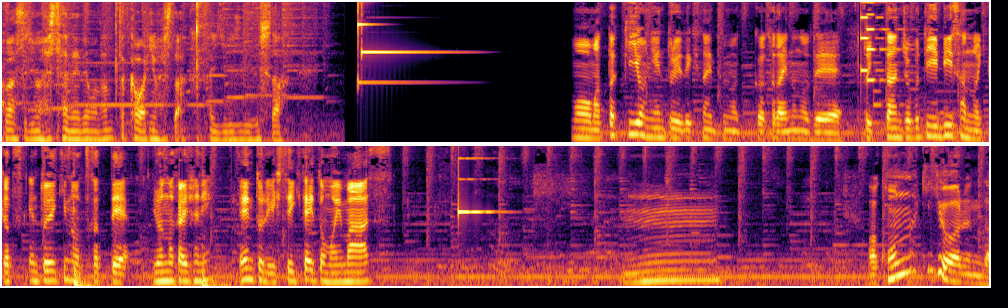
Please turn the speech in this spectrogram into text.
ごい焦りましたね。でもなんとか変わりました。はいギリギリでした。もう全く企業にエントリーできないというのが課題なので、一旦 JobTV さんの一括エントリー機能を使って、いろんな会社にエントリーしていきたいと思います。うん。あ、こんな企業あるんだ。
